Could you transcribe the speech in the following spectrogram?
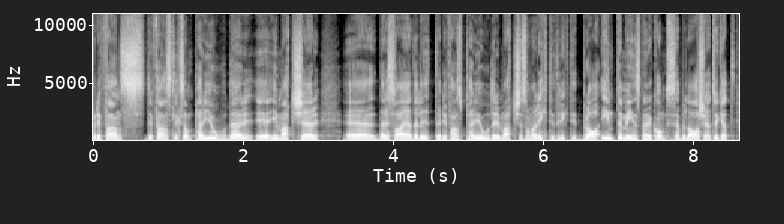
för det fanns, det fanns liksom perioder eh, i matcher där det svajade lite, det fanns perioder i matcher som var riktigt, riktigt bra. Inte minst när det kom till Sebbe Larsson. Jag tycker att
